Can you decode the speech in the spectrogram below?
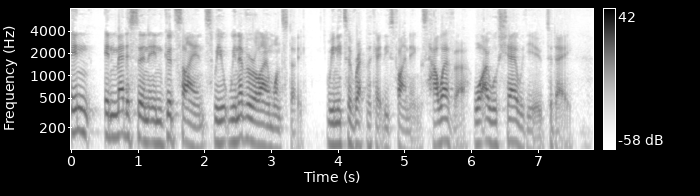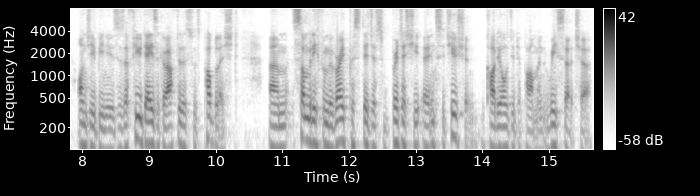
in, in medicine, in good science, we, we never rely on one study. We need to replicate these findings. However, what I will share with you today on GB News is a few days ago, after this was published, um, somebody from a very prestigious British uh, institution, cardiology department, researcher,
